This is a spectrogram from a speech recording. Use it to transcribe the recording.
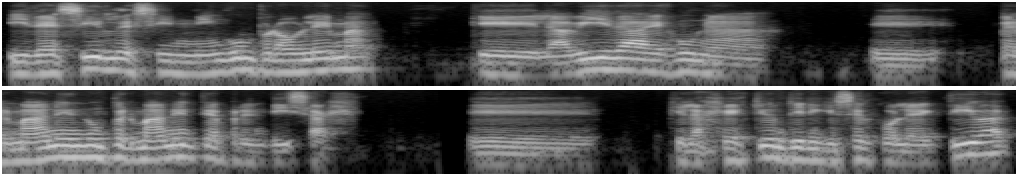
y decirle sin ningún problema que la vida es una, eh, permanente, un permanente aprendizaje, eh, que la gestión tiene que ser colectiva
